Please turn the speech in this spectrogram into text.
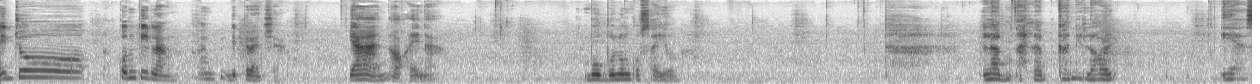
medyo konti lang ang diferensya. Yan, okay na. Bubulong ko sa'yo. Love na love ka ni Lord. Yes,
